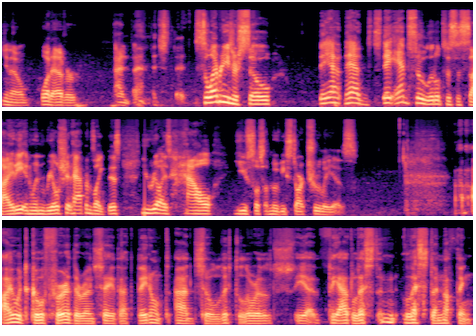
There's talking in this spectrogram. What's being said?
you know, whatever. I, I celebrities are so they have, they have they add so little to society, and when real shit happens like this, you realize how useless a movie star truly is. I would go further and say that they don't add so little, or it's- yeah, they add less than less than nothing.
